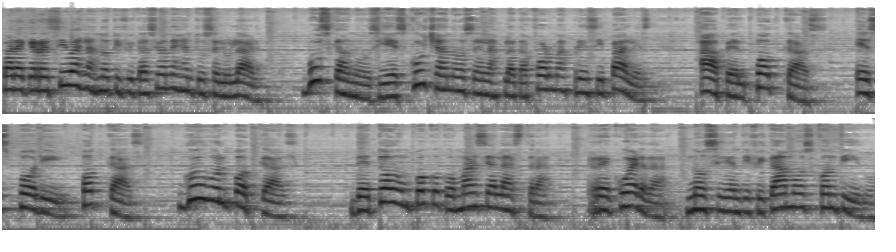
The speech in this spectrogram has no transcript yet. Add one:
para que recibas las notificaciones en tu celular. Búscanos y escúchanos en las plataformas principales Apple Podcast, Spotify Podcast, Google Podcast. De todo un poco con Marcia Lastra. Recuerda, nos identificamos contigo.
